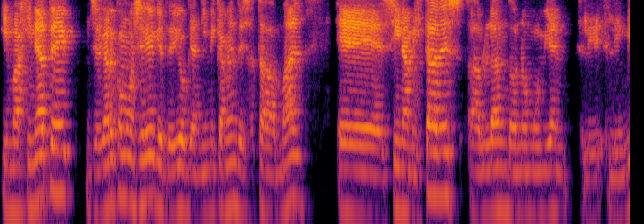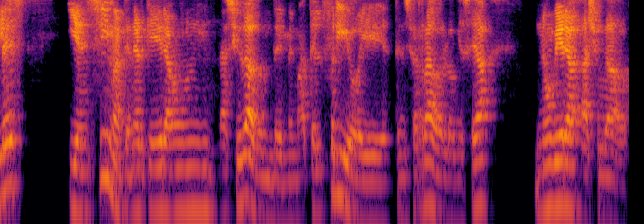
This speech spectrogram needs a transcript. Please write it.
imagínate llegar como llegué, que te digo que anímicamente ya estaba mal, eh, sin amistades, hablando no muy bien el, inglés, y encima tener que ir a una ciudad donde me mate el frío y esté encerrado, lo que sea, no hubiera ayudado.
